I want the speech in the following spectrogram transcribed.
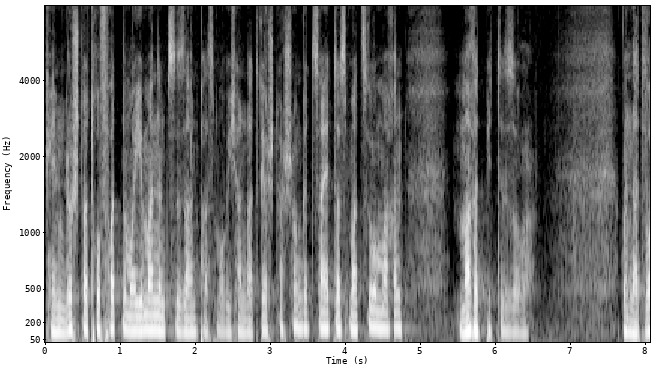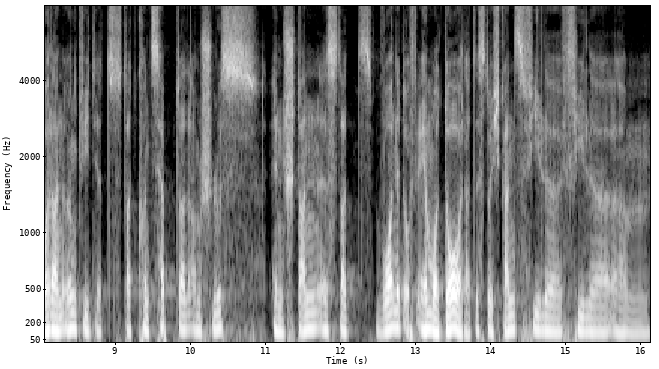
keine Lust darauf hat, nochmal jemandem zu sagen, pass mal, ich habe das gestern schon gezeigt, das mal so machen. Mach es bitte so. Und das war dann irgendwie das, das Konzept, das am Schluss entstanden ist, das war nicht auf einmal da. Das ist durch ganz viele, viele ähm,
